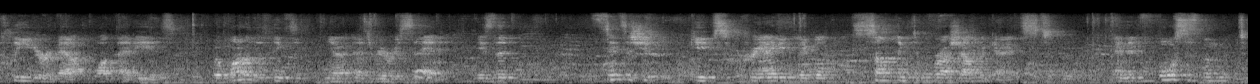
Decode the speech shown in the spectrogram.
clear about what that is. But one of the things, you know, as Riri said, is that censorship gives creative people something to brush up against, and it forces them to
